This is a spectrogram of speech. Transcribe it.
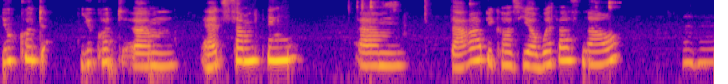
you could you could um, add something, um, Dara, because you're with us now. Mm -hmm.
